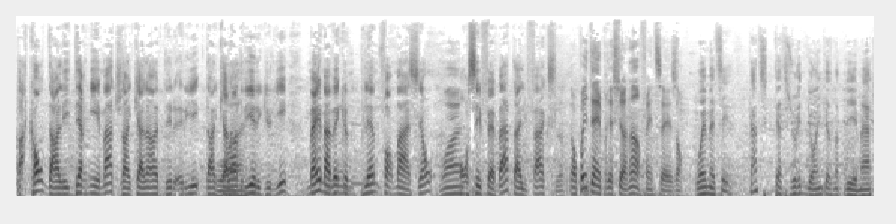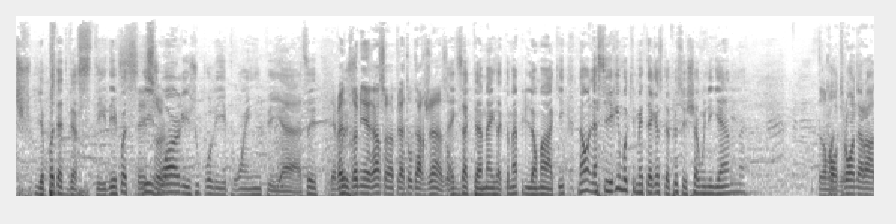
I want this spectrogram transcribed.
Par contre, dans les derniers matchs, dans le calendrier, dans le Ouais. calendrier régulier, même avec une pleine formation, Ouais. on s'est fait battre à Halifax. Là. Ils n'ont pas été impressionnants en fin de saison. Ouais, mais tu sais, quand tu t'es assuré de gagner quasiment tous les matchs, il n'y a pas d'adversité. Des fois, les sûr. joueurs, ils jouent pour les points, puis euh, tu sais. Il y avait le premier rang sur un plateau d'argent. Exactement, exactement, puis ils l'ont manqué. Non, la série, moi, qui m'intéresse le plus, c'est Shawinigan Drummondville. Contre Rwanda.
